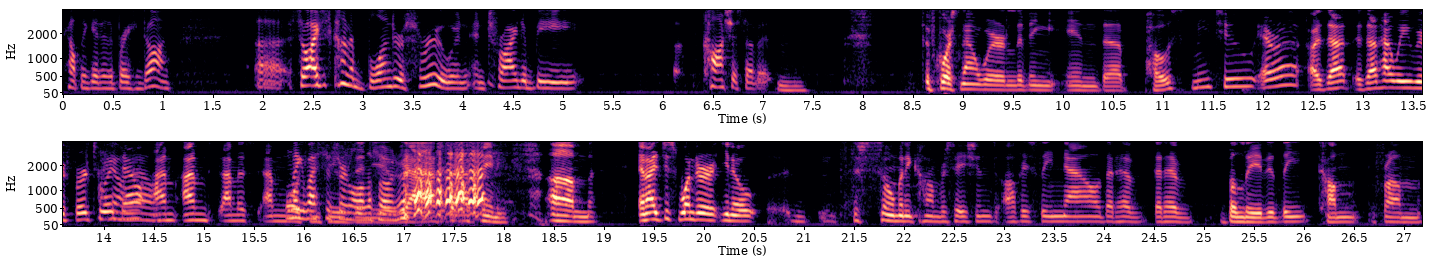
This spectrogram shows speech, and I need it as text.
helped me get into Breaking Dawn. Uh, so I just kind of blunder through and, and try to be conscious of it. Mm-hmm. Of course, now we're living in the post Me Too era. Is that is that how we refer to it now? know. I'm I'm I'm as, I'm more at my sister-in-law on the phone. you. Yeah, ask, ask Mimi. Um, and I just wonder, you know, there's so many conversations obviously now that have that have belatedly come from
